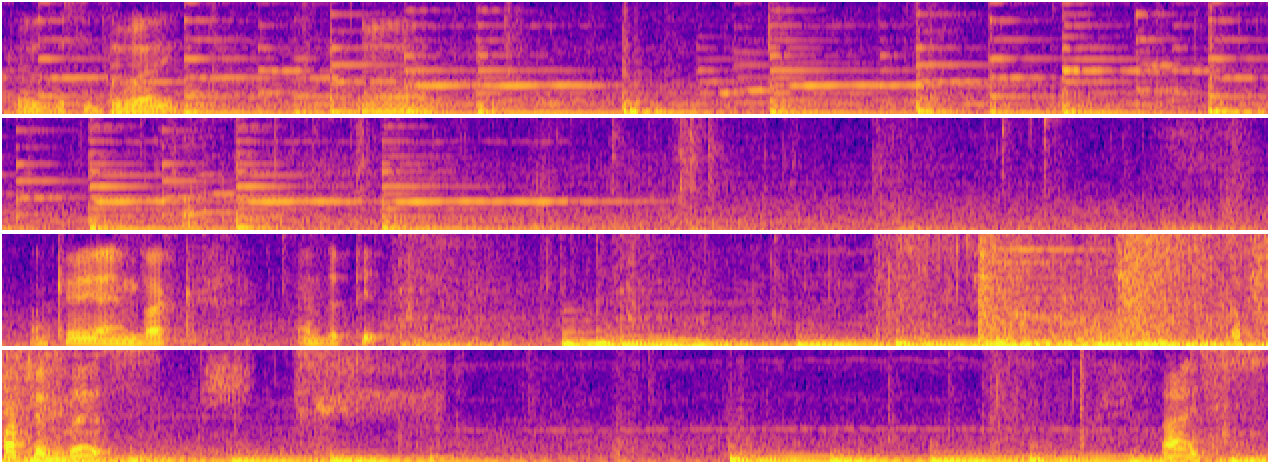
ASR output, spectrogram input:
Okay, this is the way. Uh, Okay, I'm back at the pit. What the fuck is this? Nice!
